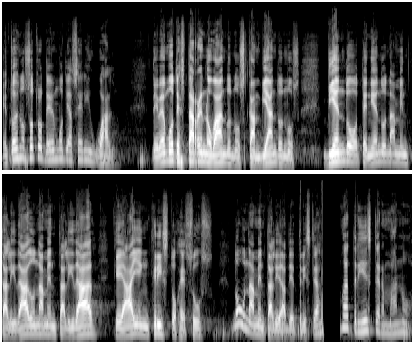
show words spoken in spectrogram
Entonces nosotros debemos de hacer igual. Debemos de estar renovándonos, cambiándonos, viendo, teniendo una mentalidad, una mentalidad que hay en Cristo Jesús. No una mentalidad de tristeza. Una triste, hermano.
